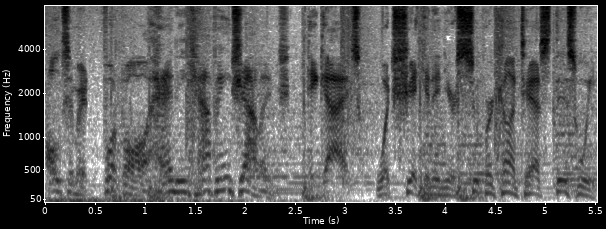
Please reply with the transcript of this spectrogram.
Ultimate Football Handicapping Challenge. Hey guys, what's shaking in your super contest this week?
